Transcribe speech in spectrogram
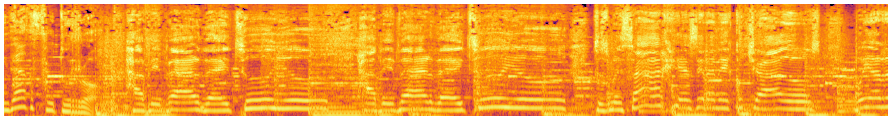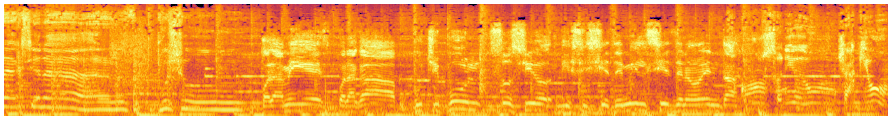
Comunidad Futuro. Happy birthday to you, happy birthday to you. Tus mensajes serán escuchados. Voy a reaccionar. Pushu. Hola amigues, por acá Puchipul, socio 17790. Con un sonido de un chasquibum,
